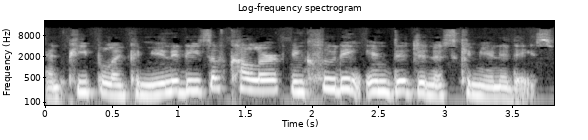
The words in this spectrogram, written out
and people in communities of color, including indigenous communities.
